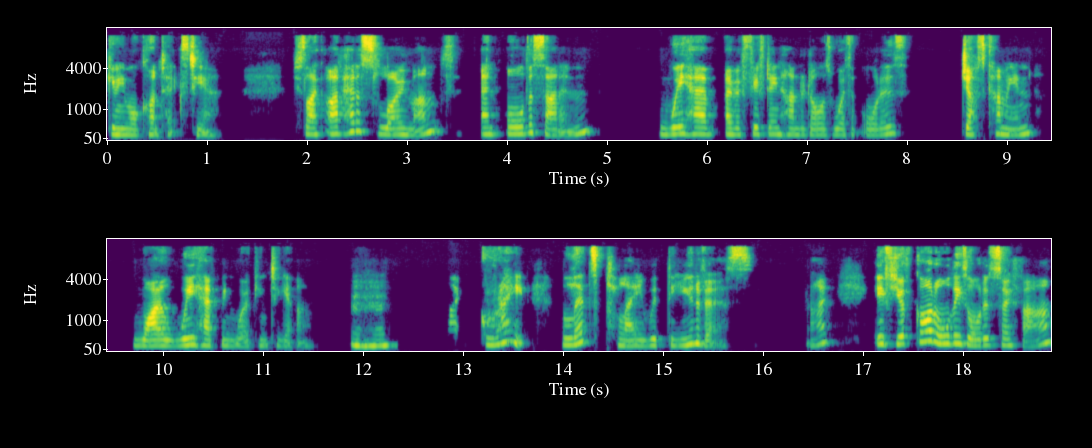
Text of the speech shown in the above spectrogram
give me more context here. She's like, I've had a slow month and all of a sudden we have over $1,500 worth of orders just come in while we have been working together. Mm-hmm. Like, great, let's play with the universe, right? If you've got all these orders so far,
